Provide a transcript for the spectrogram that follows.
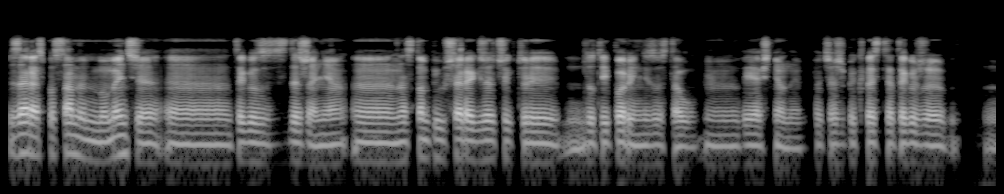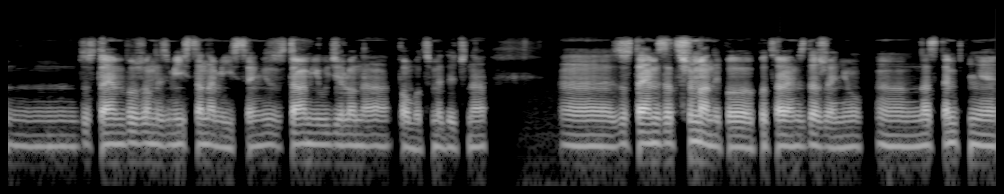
zaraz po samym momencie e, tego zdarzenia e, nastąpił szereg rzeczy, który do tej pory nie został mm, wyjaśniony. Chociażby kwestia tego, że mm, zostałem wożony z miejsca na miejsce, nie została mi udzielona pomoc medyczna, e, zostałem zatrzymany po, po całym zdarzeniu. Następnie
